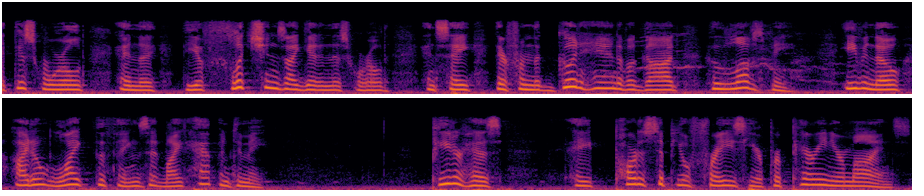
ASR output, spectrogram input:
at this world and the, the afflictions I get in this world and say they're from the good hand of a God who loves me, even though I don't like the things that might happen to me. Peter has a participial phrase here, preparing your minds.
